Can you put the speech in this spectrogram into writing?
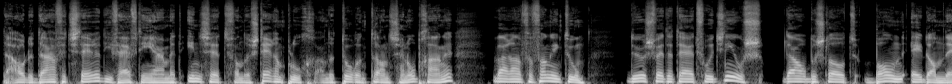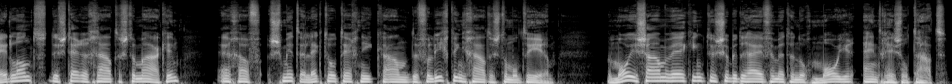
De oude Davidsterren, die 15 jaar met inzet van de sterrenploeg aan de torentrans zijn opgehangen, waren aan vervanging toe. Dus werd het tijd voor iets nieuws. Daarop besloot Boon Edam Nederland de sterren gratis te maken en gaf Smit Elektrotechniek aan de verlichting gratis te monteren. Een mooie samenwerking tussen bedrijven met een nog mooier eindresultaat.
